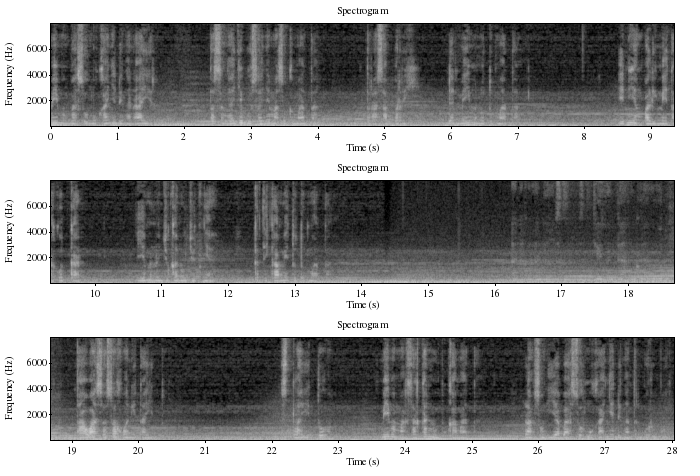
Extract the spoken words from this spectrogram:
Mei membasuh mukanya dengan air. Tersengaja busanya masuk ke mata. Terasa perih, dan Mei menutup mata. Ini yang paling Mei takutkan. Ia menunjukkan wujudnya ketika Mei tutup mata. Tawa sosok wanita itu. Setelah itu, Mei memaksakan membuka mata. Langsung ia basuh mukanya dengan terburu-buru.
